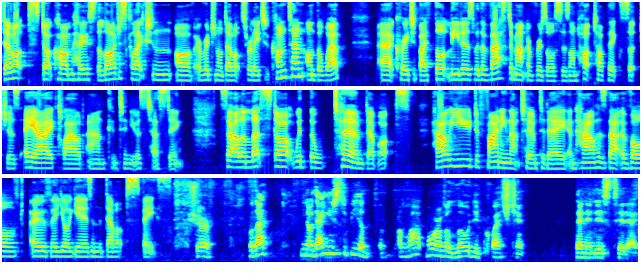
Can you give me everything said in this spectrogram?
DevOps.com hosts the largest collection of original DevOps related content on the web, uh, created by thought leaders with a vast amount of resources on hot topics such as AI, cloud, and continuous testing. So, Alan, let's start with the term DevOps. How are you defining that term today, and how has that evolved over your years in the DevOps space? Sure. Well, that you know, that used to be a, a lot more of a loaded question than it is today.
